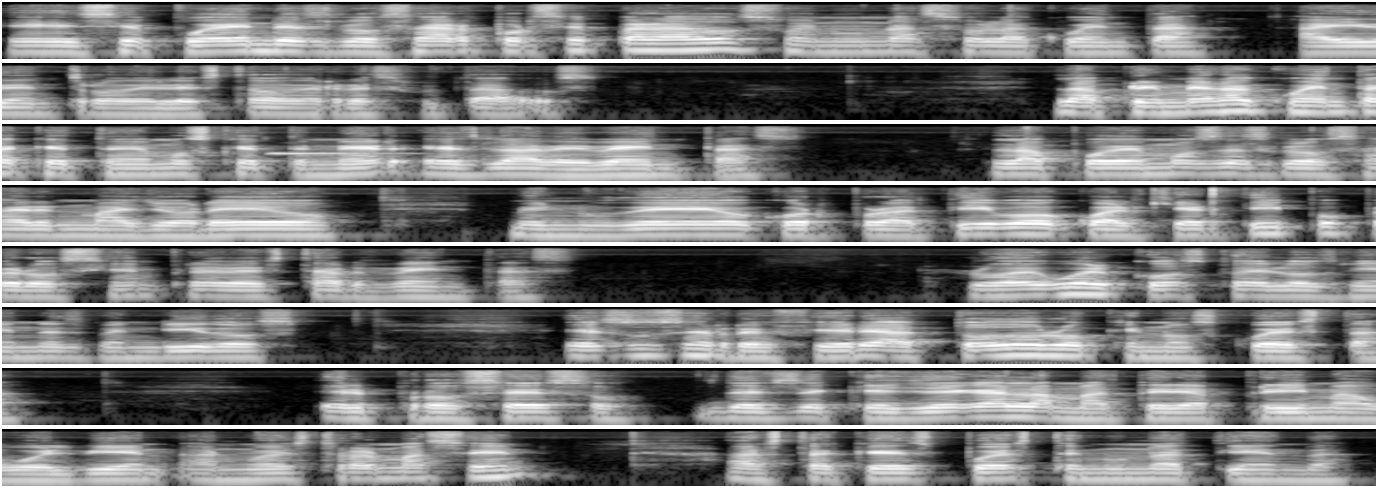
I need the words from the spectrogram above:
eh, se pueden desglosar por separados o en una sola cuenta ahí dentro del estado de resultados. La primera cuenta que tenemos que tener es la de ventas la podemos desglosar en mayoreo, menudeo, corporativo o cualquier tipo, pero siempre debe estar ventas. Luego el costo de los bienes vendidos. Eso se refiere a todo lo que nos cuesta. El proceso, desde que llega la materia prima o el bien a nuestro almacén hasta que es puesta en una tienda.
